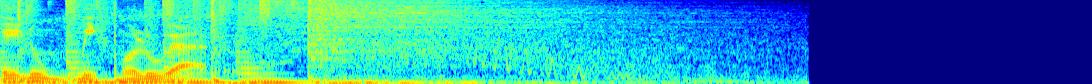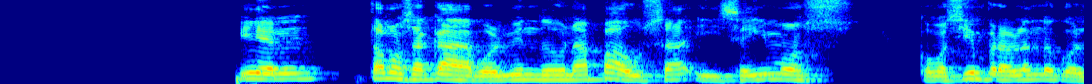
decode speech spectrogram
en un mismo lugar. Bien, estamos acá volviendo de una pausa y seguimos, como siempre, hablando con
